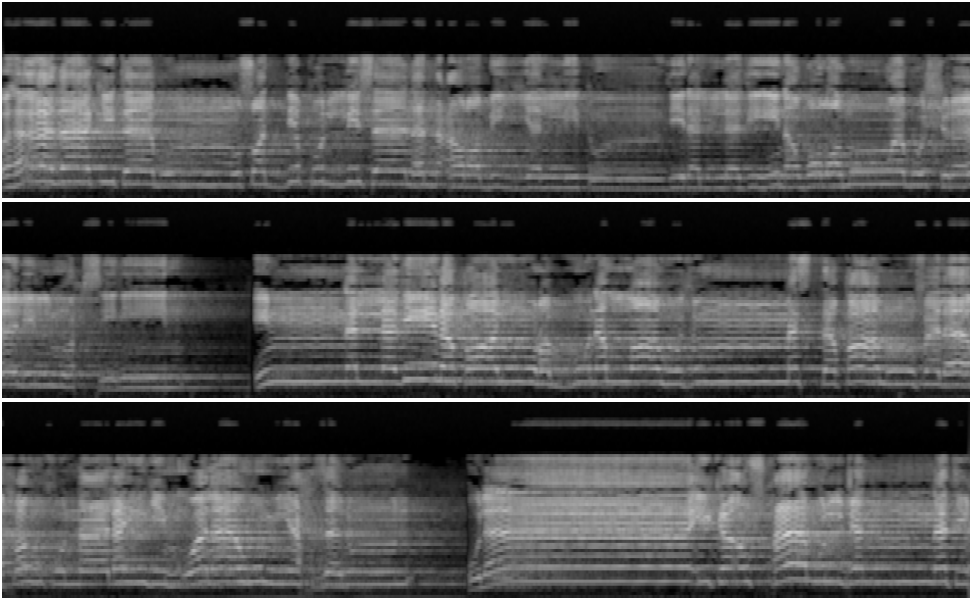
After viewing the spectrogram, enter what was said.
وهذا كتاب مصدق لسانا عربيا لتنذر الذين ظلموا وبشرى للمحسنين. إن الذين قالوا ربنا الله ثم استقاموا فلا خوف عليهم ولا هم يحزنون. أولئك أصحاب الجنة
